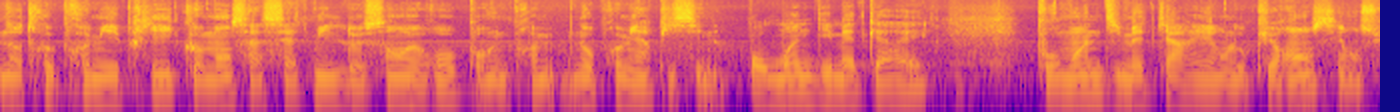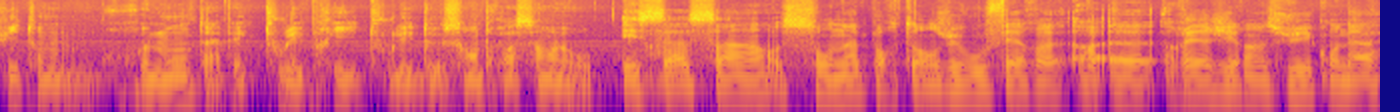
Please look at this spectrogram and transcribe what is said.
Notre premier prix commence à 7 200 euros pour une, nos premières piscines. Pour moins de 10 mètres carrés Pour moins de 10 mètres carrés en l'occurrence et ensuite on remonte avec tous les prix, tous les 200 300 euros. Et ça, ça a son importance. Je vais vous faire euh, euh, réagir à un sujet qu'on a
